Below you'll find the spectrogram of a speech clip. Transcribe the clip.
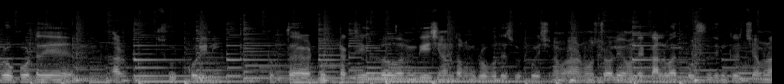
গ্রোপোতে আর শ্যুট করিনি। টুকটাক যেগুলো আমি গিয়েছিলাম, তখন গ্রোপোতে শ্যুট করেছিলাম। আর মোস্ট অলি আমাদের কালবাদ পরশু দিনকে হচ্ছে আমরা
